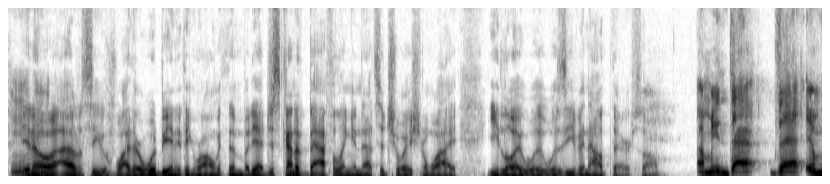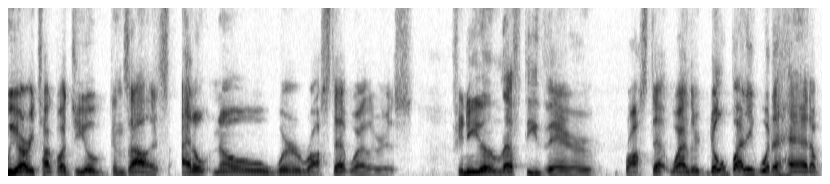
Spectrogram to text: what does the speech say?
mm-hmm. you know, I don't see why there would be anything wrong with him. But yeah, just kind of baffling in that situation why Eloy was, was even out there. So. I mean that that, and we already talked about Gio Gonzalez. I don't know where Ross Detwiler is. If you need a lefty there, Ross Detwiler, nobody would have had a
